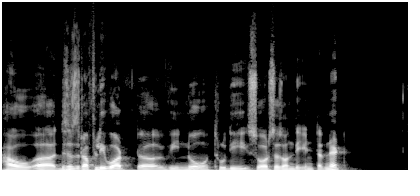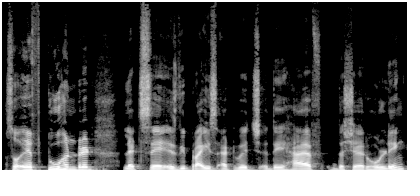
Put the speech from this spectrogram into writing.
how uh, this is roughly what uh, we know through the sources on the internet. So if 200 let's say is the price at which they have the shareholding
